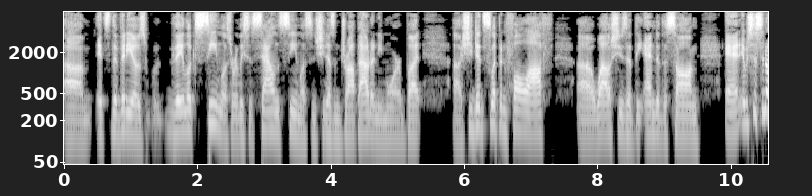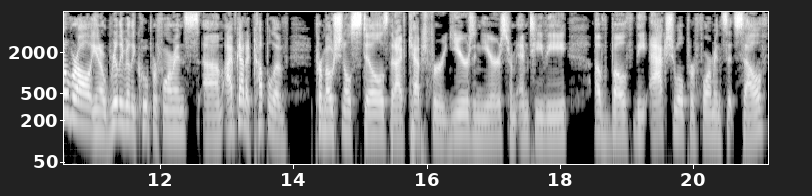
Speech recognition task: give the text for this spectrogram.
um, it's the videos they look seamless, or at least it sounds seamless, and she doesn't drop out anymore. But uh, she did slip and fall off uh, while she's at the end of the song, and it was just an overall, you know, really really cool performance. Um, I've got a couple of promotional stills that I've kept for years and years from MTV of both the actual performance itself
